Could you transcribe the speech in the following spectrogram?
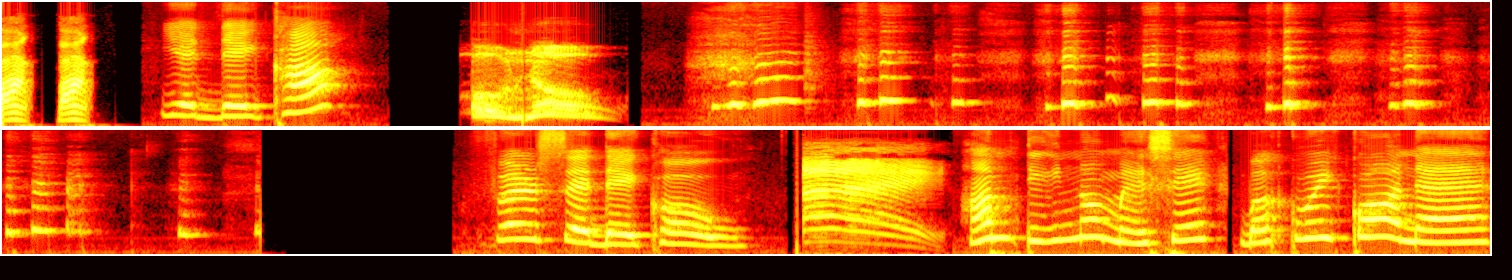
Bonk bonk. ये देखा? Oh no! से देखो। हम तीनों में से बकरी कौन है?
